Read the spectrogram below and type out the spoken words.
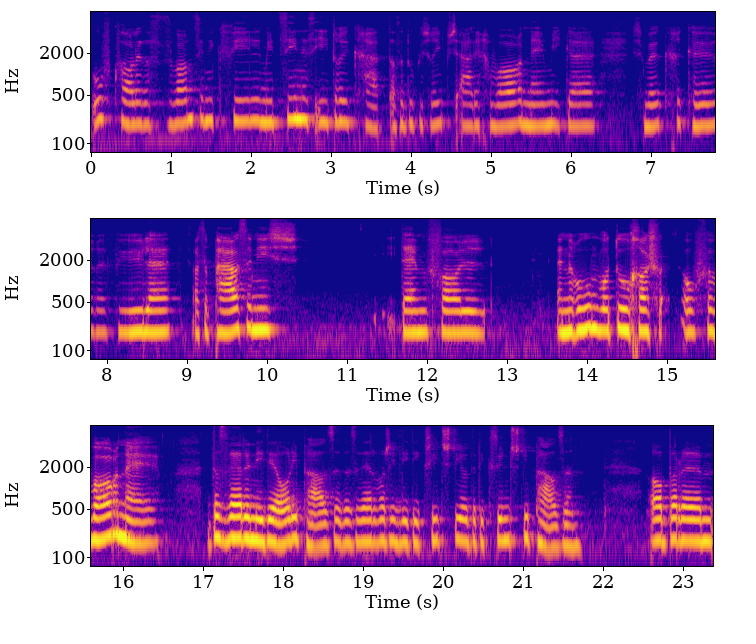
aufgefallen, dass es wahnsinnig viel mit Sinneseindrücken hat. Also, du beschreibst eigentlich Wahrnehmungen, Schmecken, Hören, Fühlen. Also, Pausen ist in dem Fall ein Raum, wo du kannst offen wahrnehmen kannst. Das wäre eine ideale Pause. Das wäre wahrscheinlich die gescheitste oder die gesündeste Pause. Aber ähm,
